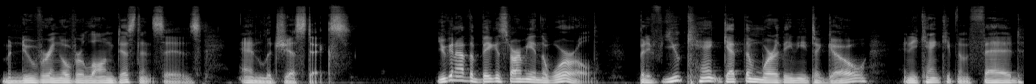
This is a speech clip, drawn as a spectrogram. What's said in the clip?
maneuvering over long distances, and logistics. You can have the biggest army in the world, but if you can't get them where they need to go, and you can't keep them fed,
